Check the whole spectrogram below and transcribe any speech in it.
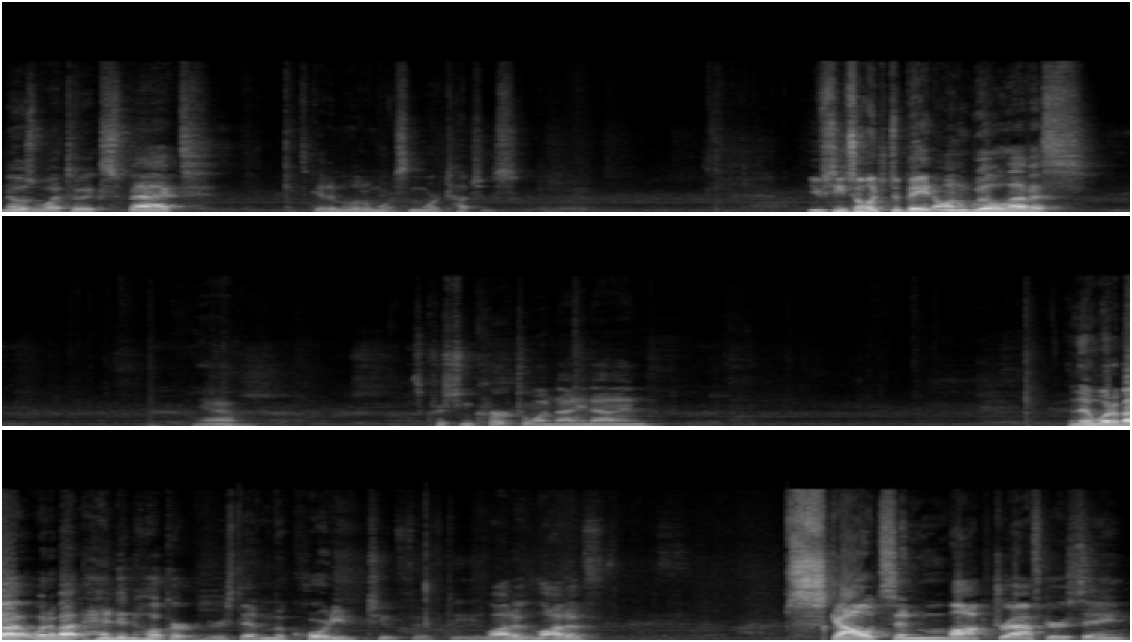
knows what to expect get him a little more, some more touches. You've seen so much debate on Will Levis. Yeah. It's Christian Kirk to 199. And then what about what about Hendon Hooker? There's Devin McCourty to 250. A lot of lot of scouts and mock drafters saying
